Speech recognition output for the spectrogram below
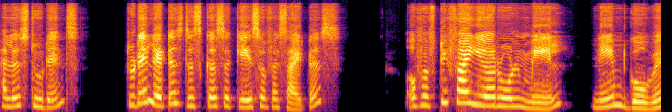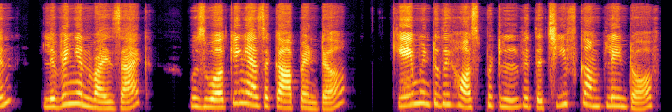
Hello students. Today let us discuss a case of ascites. A 55-year-old male named Govin living in Vizag was working as a carpenter came into the hospital with a chief complaint of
